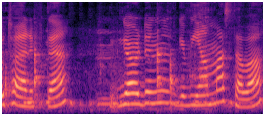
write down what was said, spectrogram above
bu tarifte. Gördüğünüz gibi yanmaz tava.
